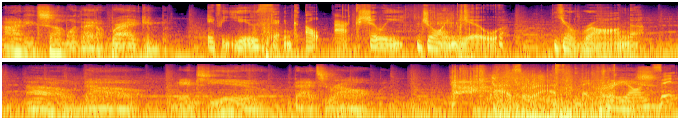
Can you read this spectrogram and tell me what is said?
I need someone that'll break him. If you think I'll actually join you, you're wrong. Oh no, it's you that's wrong. Azarath, Metrion Praise. Zit.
